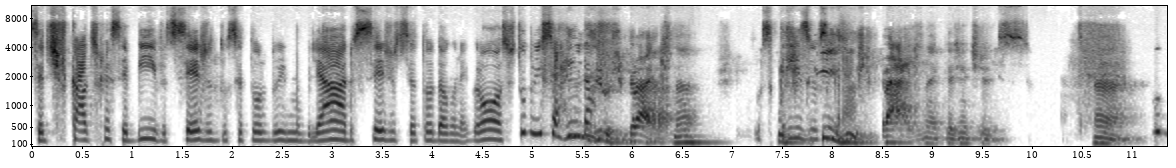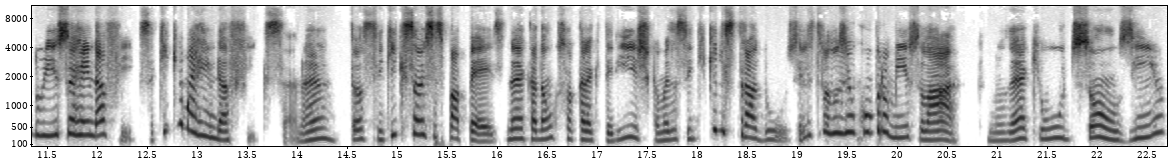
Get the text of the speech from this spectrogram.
certificados recebíveis, seja do setor do imobiliário, seja do setor do agronegócio, tudo isso é renda fixa. os CRAs, né? os CRIs e os CRAs, né, que a gente... Isso. É. Tudo isso é renda fixa. O que, que é uma renda fixa, né? Então, assim, o que, que são esses papéis, né? Cada um com sua característica, mas assim, o que, que eles traduzem? Eles traduzem um compromisso lá, né? Que o Hudsonzinho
